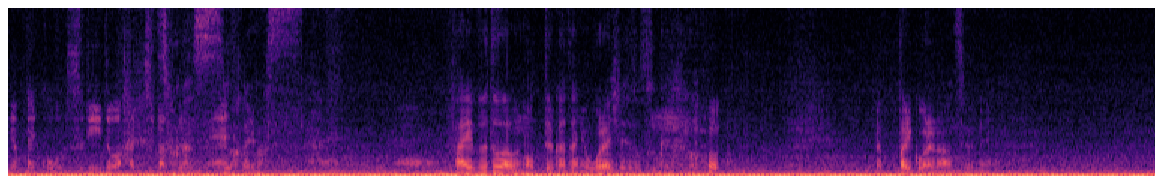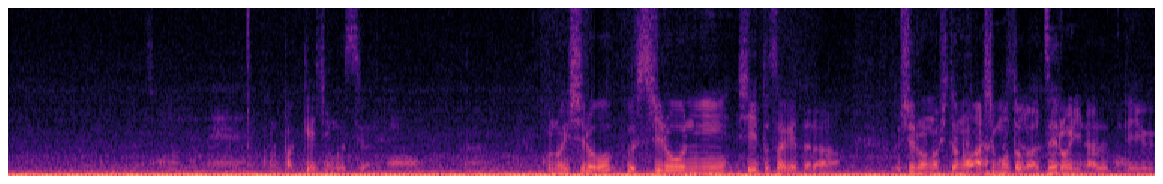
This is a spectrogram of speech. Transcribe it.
やっぱりこう3ドアハッチバッそうなんです。ねわかります。も5ドアを乗ってる方に怒られちゃいそうですけど。やっぱりこれなんですよねうそうなんだよねこのパッケージングですよね。もこの後ろ後ろにシート下げたら後ろの人の足元がゼロになるっていう。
